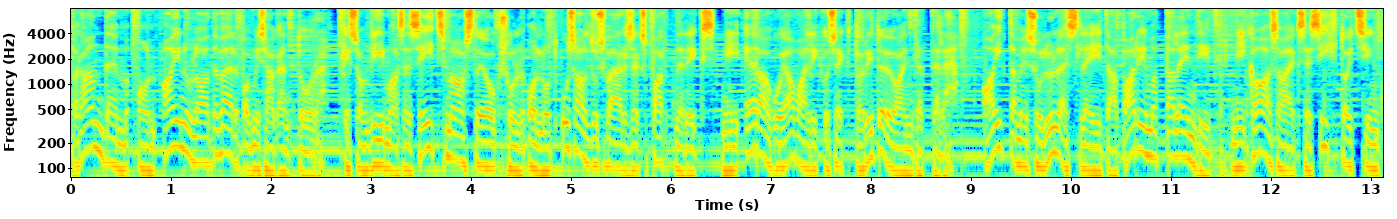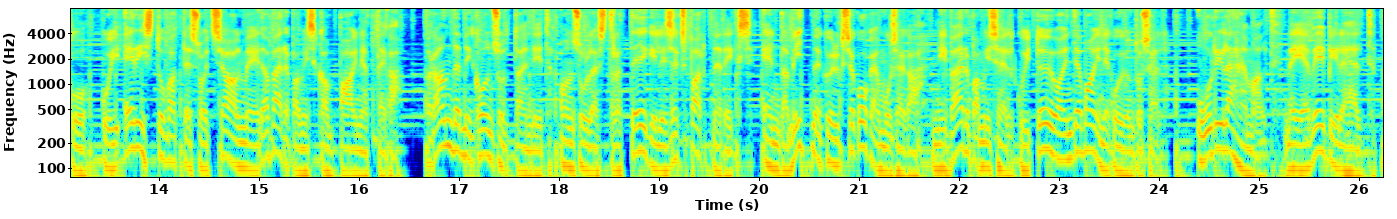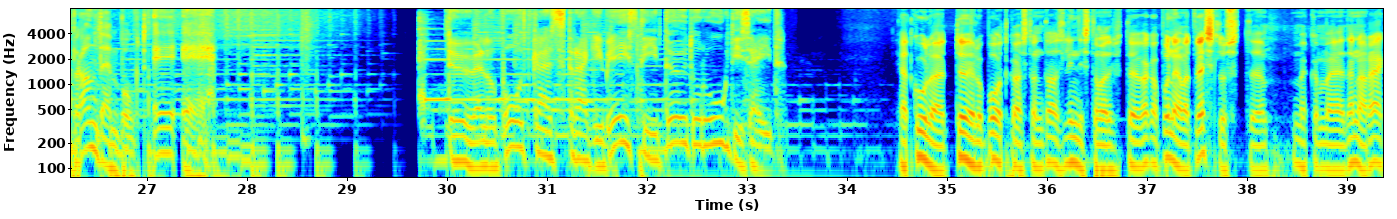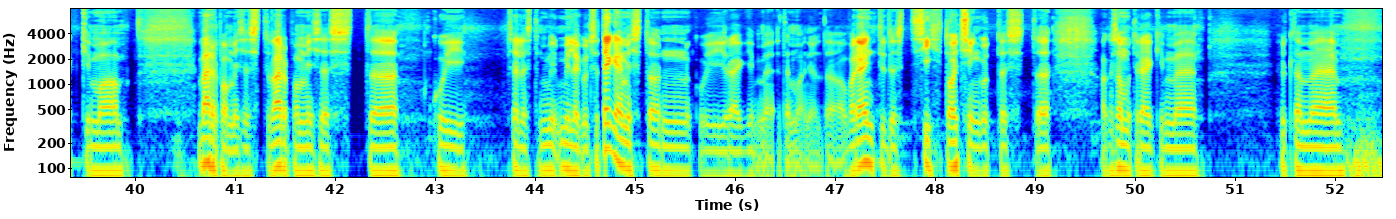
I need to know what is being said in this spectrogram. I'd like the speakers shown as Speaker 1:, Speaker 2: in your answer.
Speaker 1: Brandem on ainulaadne värbamisagentuur, kes on viimase seitsme aasta jooksul olnud usaldusväärseks partneriks nii era- kui avaliku sektori tööandjatele. aitame sul üles leida parimad talendid nii kaasaegse sihtotsingu kui eristuvate sotsiaalmeedia värbamiskampaaniatega. Brandemi konsultandid on sulle strateegiliseks partneriks enda mitmekülgse kogemusega nii värbamisel kui tööandja mainekujundusel. uuri lähemalt meie veebilehelt brandem.ee
Speaker 2: tööelu podcast räägib Eesti tööturu uudiseid.
Speaker 3: head kuulajad, Tööelu podcast on taas lindistamas ühte väga põnevat vestlust. me hakkame täna rääkima värbamisest, värbamisest kui sellest, millega üldse tegemist on, kui räägime tema nii-öelda variantidest, sihtotsingutest, aga samuti räägime ütleme,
